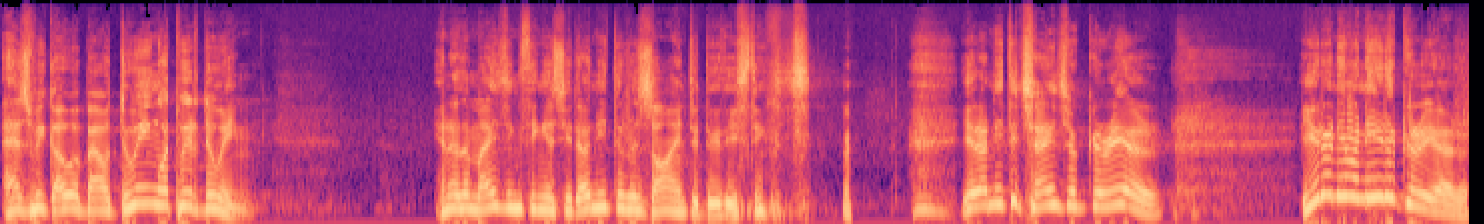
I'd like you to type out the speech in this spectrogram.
As we go about doing what we're doing, you know, the amazing thing is you don't need to resign to do these things. you don't need to change your career. You don't even need a career.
